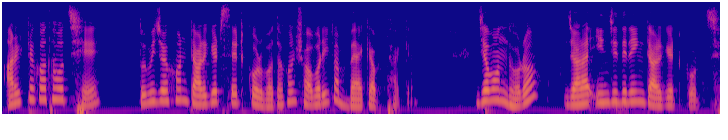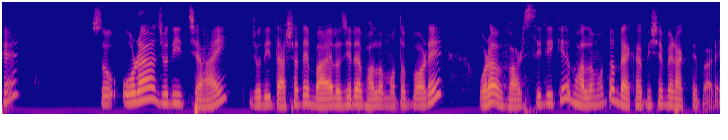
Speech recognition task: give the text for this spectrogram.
আরেকটা কথা হচ্ছে, তুমি যখন টার্গেট সেট করব, তখন সবারই একটা ব্যাকআপ থাকে। যেমন ধরো, যারা ইঞ্জিনিয়ারিং টার্গেট করছে সো ওরা যদি চায় যদি তার সাথে বায়োলজিটা ভালো মতো পড়ে, ওরা ভার্সিটিকে ভালো মতো ব্যাকআপ হিসেবে রাখতে পারে।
